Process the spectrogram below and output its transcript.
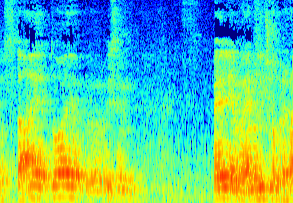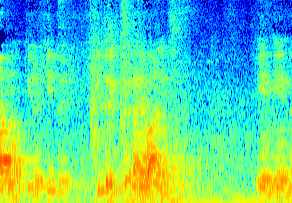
postaje, to je, uh, mislim, pelje v eno lično prehrano hitrih, hitrih prehranjevalnic. In, in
